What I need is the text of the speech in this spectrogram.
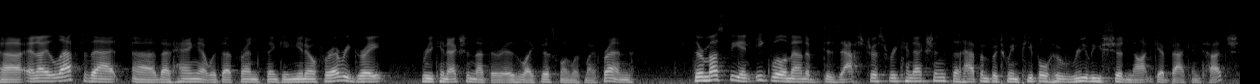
Uh, and I left that uh, that hangout with that friend thinking, you know, for every great reconnection that there is, like this one with my friend, there must be an equal amount of disastrous reconnections that happen between people who really should not get back in touch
